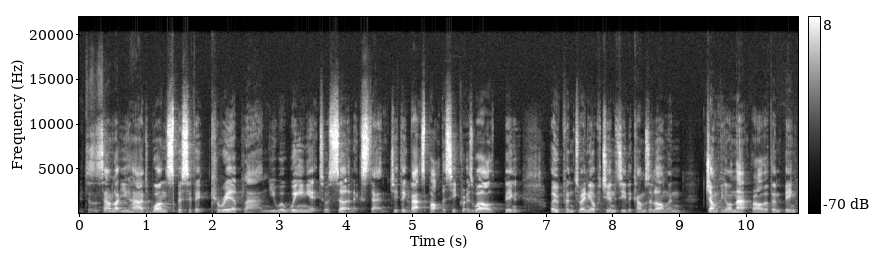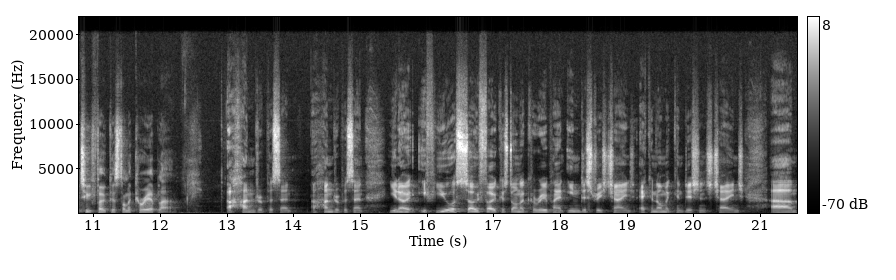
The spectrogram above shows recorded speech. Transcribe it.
It doesn't sound like you had one specific career plan. You were winging it to a certain extent. Do you think that's part of the secret as well? Being open to any opportunity that comes along and jumping on that rather than being too focused on a career plan? A hundred percent. A hundred percent. You know, if you're so focused on a career plan, industries change, economic conditions change. Um,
